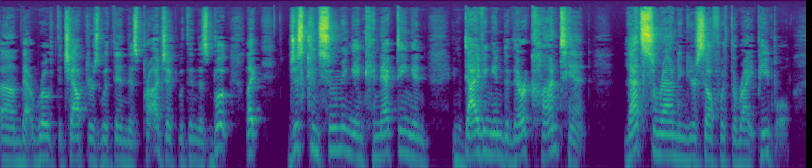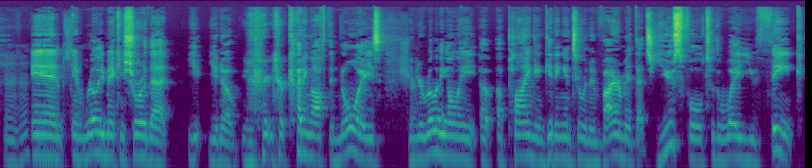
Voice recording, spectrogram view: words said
um, that wrote the chapters within this project within this book like just consuming and connecting and, and diving into their content that's surrounding yourself with the right people mm-hmm. and Absolutely. and really making sure that you, you know you're, you're cutting off the noise sure. and you're really only uh, applying and getting into an environment that's useful to the way you think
